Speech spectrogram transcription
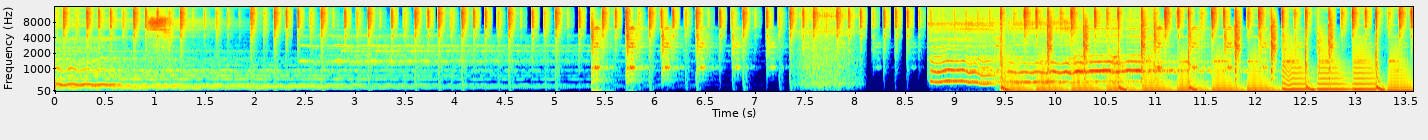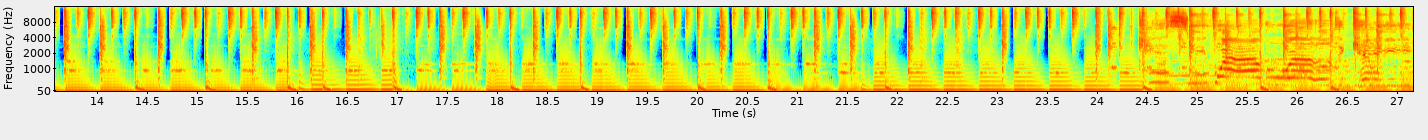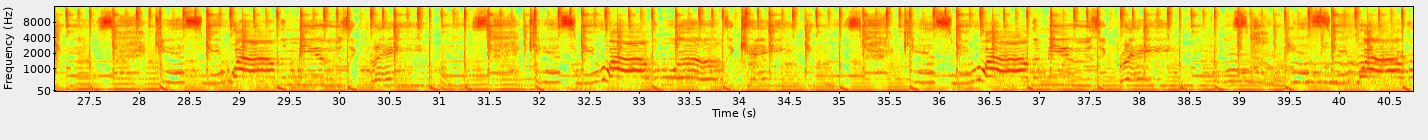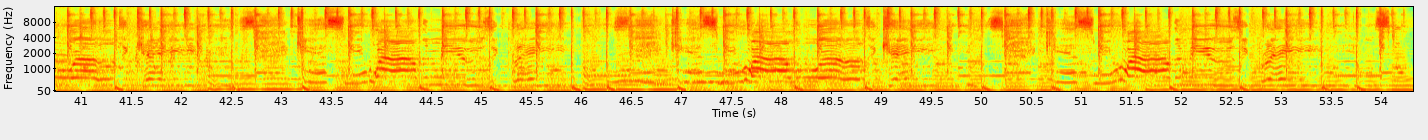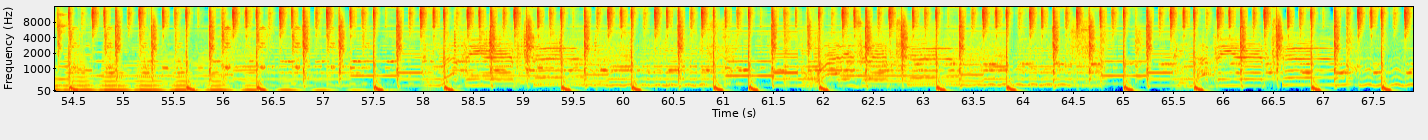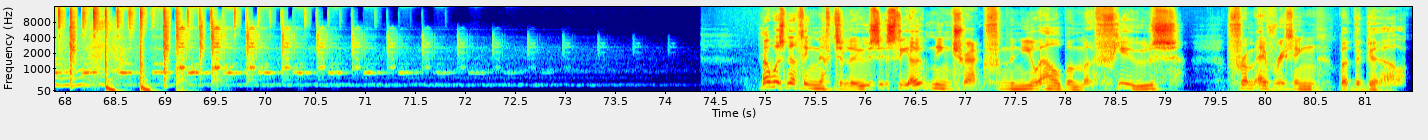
Was Nothing Left to Lose. It's the opening track from the new album Fuse from Everything But the Girl.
